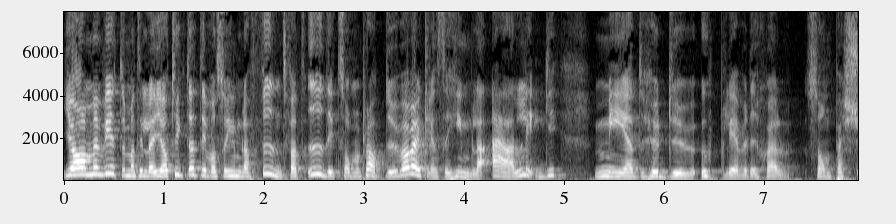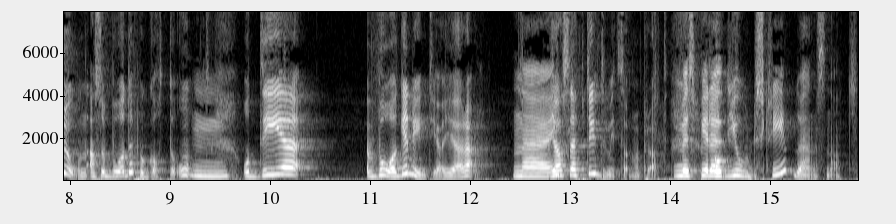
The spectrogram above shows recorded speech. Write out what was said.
Ja men vet du Matilda, jag tyckte att det var så himla fint för att i ditt sommarprat, du var verkligen så himla ärlig med hur du upplever dig själv som person, alltså både på gott och ont. Mm. Och det vågade ju inte jag göra. nej. Jag släppte ju inte mitt sommarprat. men spelade jord, skrev du ens något?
